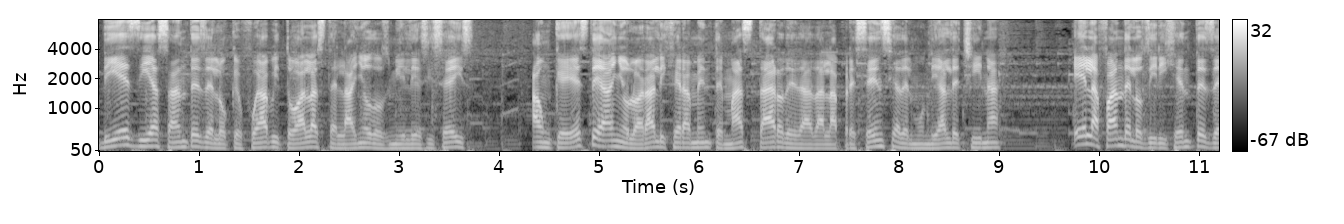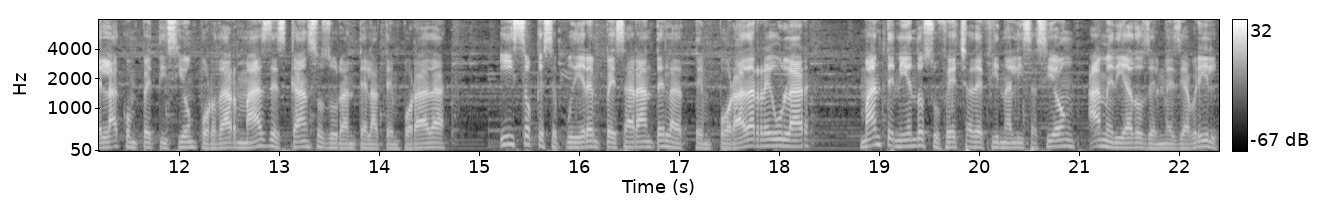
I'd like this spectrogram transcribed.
10 días antes de lo que fue habitual hasta el año 2016. Aunque este año lo hará ligeramente más tarde dada la presencia del Mundial de China, el afán de los dirigentes de la competición por dar más descansos durante la temporada hizo que se pudiera empezar antes la temporada regular, manteniendo su fecha de finalización a mediados del mes de abril.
